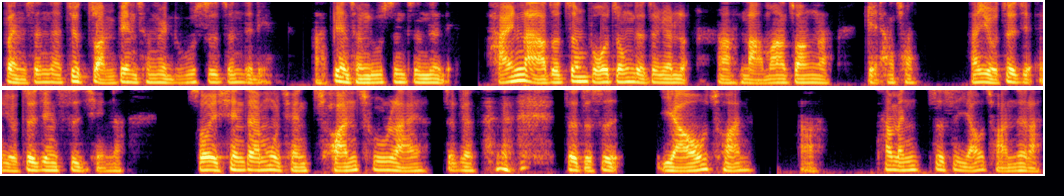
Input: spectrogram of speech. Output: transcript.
本身呢就转变成为卢师尊的脸啊，变成卢师尊的脸，还拿着真佛宗的这个啊喇嘛装啊给他穿，还有这件有这件事情呢，所以现在目前传出来这个这只是谣传啊。他们这是谣传的啦，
